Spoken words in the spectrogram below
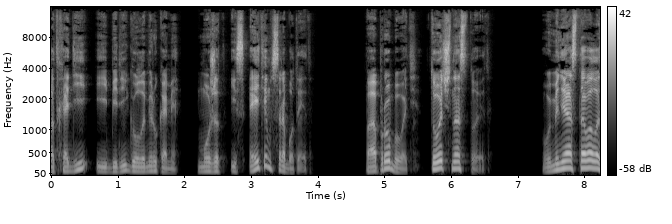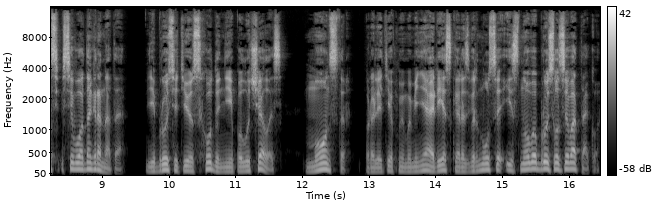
Подходи и бери голыми руками. Может, и с этим сработает? Попробовать точно стоит. У меня оставалась всего одна граната, и бросить ее сходу не получалось. Монстр, пролетев мимо меня, резко развернулся и снова бросился в атаку.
